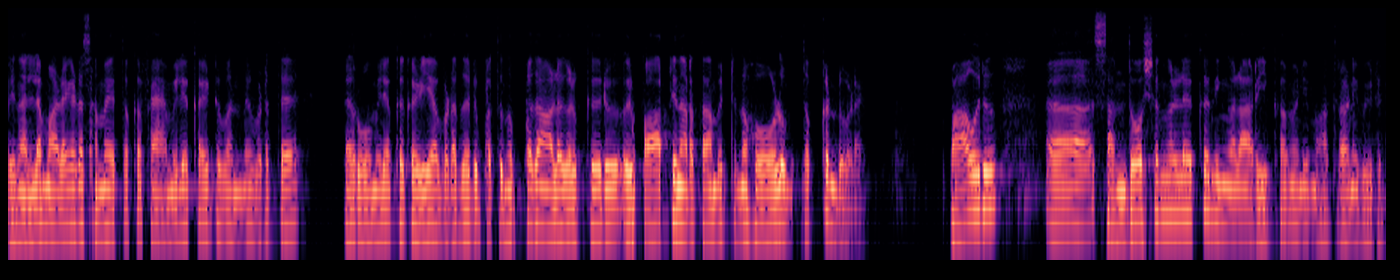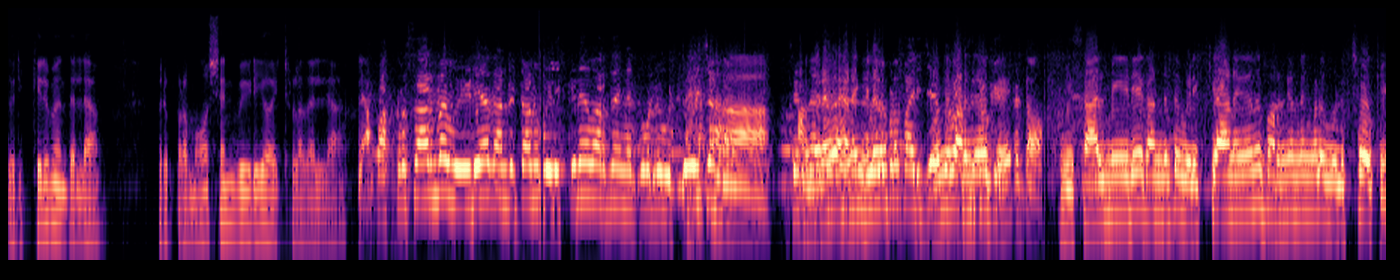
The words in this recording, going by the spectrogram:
അപ്പോൾ ഈ നല്ല മഴയുടെ സമയത്തൊക്കെ ഫാമിലിയൊക്കെ ആയിട്ട് വന്ന് ഇവിടുത്തെ റൂമിലൊക്കെ കഴിയുക ഇവിടെ ഒരു പത്ത് മുപ്പത് ആളുകൾക്ക് ഒരു ഒരു പാർട്ടി നടത്താൻ പറ്റുന്ന ഹോളും ഇതൊക്കെ ഉണ്ട് ഇവിടെ. അപ്പോൾ ആ ഒരു സന്തോഷങ്ങളിലേക്ക് നിങ്ങളെ അറിയിക്കാൻ വേണ്ടി മാത്രമാണ് ഈ വീട്. ഇതൊരിക്കലും എന്തല്ല ഒരു പ്രൊമോഷൻ വീഡിയോ ആയിട്ടുള്ളതല്ല. പത്രസാറിന്റെ സാറിന്റെ വീഡിയോ കണ്ടിട്ടാണ് വിളിക്കണേ പറഞ്ഞ ഞങ്ങൾക്ക് ഇവിടെ വിട്ടുവീഴ്ച അങ്ങനെ വേണമെങ്കിൽ ഒന്ന് പറഞ്ഞു നോക്ക്. കേട്ടോ. വിശാൽ മീഡിയ കണ്ടിട്ട് വിളിക്കാണ് എന്ന് പറഞ്ഞു നിങ്ങൾ വിളിച്ചു നോക്കി.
